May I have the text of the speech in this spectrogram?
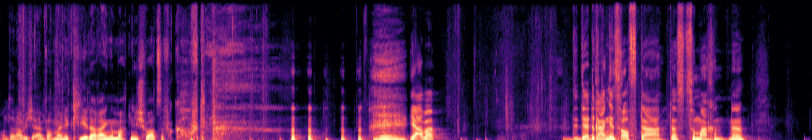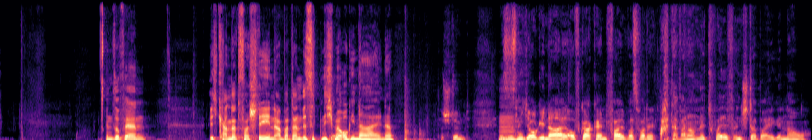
Und dann habe ich einfach meine Clear da reingemacht und die schwarze verkauft. Ja, aber der Drang ist oft da, das zu machen, ne? Insofern, ich kann das verstehen, aber dann ist es nicht mehr original, ne? Das stimmt. Es ist nicht original, auf gar keinen Fall. Was war denn? Ach, da war noch eine 12-Inch dabei, genau.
